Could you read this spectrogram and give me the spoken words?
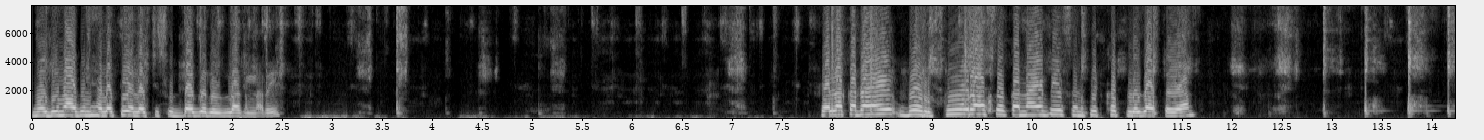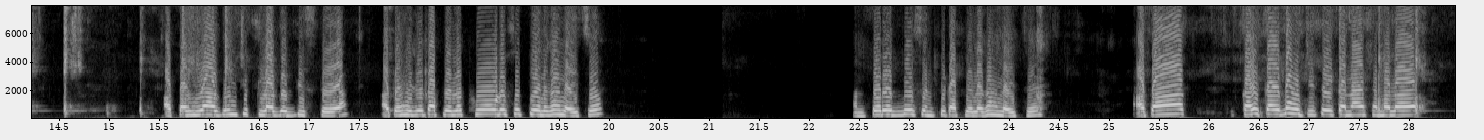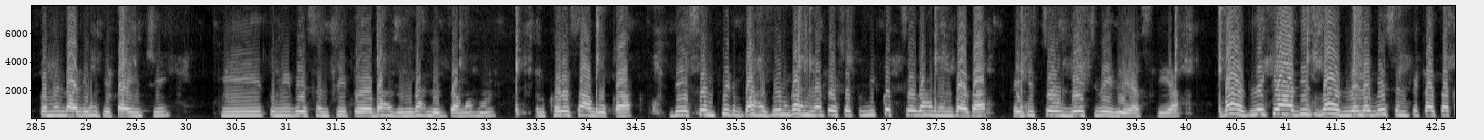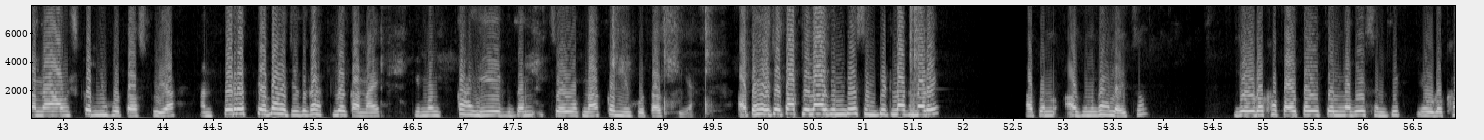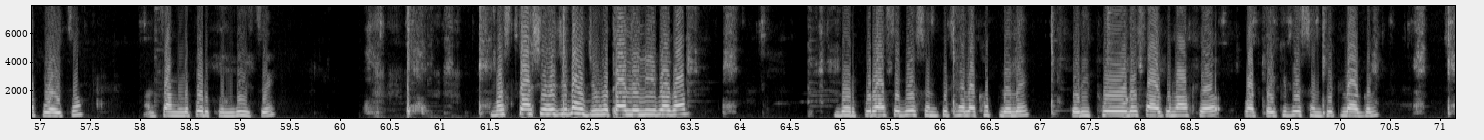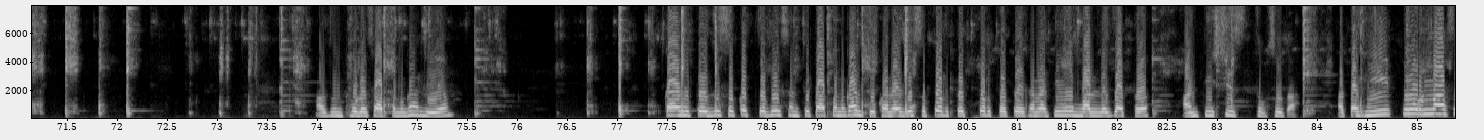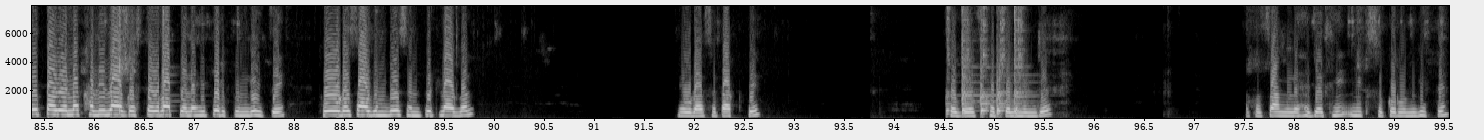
मधून अजून ह्याला तेलाची सुद्धा गरज लागणार आहे. ह्याला का नाही भरपूर असं का नाही बेसन पीठ खपलं जात या. आता ही अजून चिखलागत दिसत या. आता ह्याच्यात आपल्याला थोडस तेल घालायचं. आणि परत बेसन पीठ आपल्याला घालायचंय. आता काय काय भाजीच आहे का ना अशा मला कमेंट आली होती ताईंची की तुम्ही बेसन पीठ भाजून घालत जा म्हणून. पण खरं सांगू का बेसन पीठ भाजून घालण्यापेक्षा तुम्ही कच्च घालून बघा त्याची चव लयच वेगळी असते या. भाजलं की आधीच भाजलेल्या बेसन पिठाचा का नाही अंश कमी होत असतो या. आणि परत त्या भाजीत घातलं का नाही की मग काही एकदम चव ना कमी होत असते या. आता ह्याच्यात आपल्याला अजून बेसन पीठ लागणार आहे? आपण अजून घालायचं? जेवढं खपावता येतं ना बेसन पीठ एवढं खपवायचं आणि चांगलं परतून घ्यायचंय. मस्त अशी ह्याची भाजी होत आलेली बघा. भरपूर असं बेसन पीठ ह्याला खपलेलं आहे तरी थोडस अजून असं वाटतंय की बेसन पीठ लागल. अजून थोडस आपण घालूया. काय होतं जसं कच्चं बेसनचे आपण घालतो का नाही जसं परतत परतत आहे का नाही ती उमाललं जातं आणि ती शिजतो सुद्धा. आता ही पूर्ण असं तव्याला खाली लागस्तवर आपल्याला हे परतून घ्यायचंय. थोडस अजून बेसन पीठ लागल. एवढं असं टाकते. सगळंच खपल म्हणजे. आता चांगलं ह्याच्यात ही मिक्स करून घेते.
